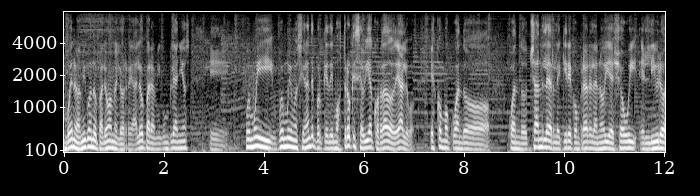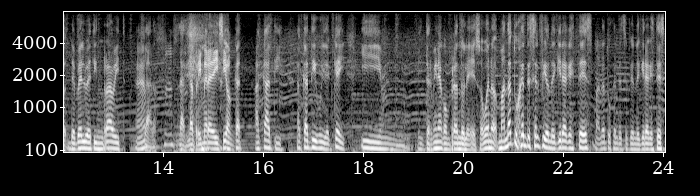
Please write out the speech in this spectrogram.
Bueno, a mí cuando Paloma me lo regaló para mi cumpleaños, eh, fue, muy, fue muy emocionante porque demostró que se había acordado de algo. Es como cuando, cuando Chandler le quiere comprar a la novia de Joey el libro de Velveteen Rabbit. ¿eh? Claro. La, la primera edición. Ca- a Katy, a Katy Kay y, mm, y termina comprándole eso. Bueno, manda tu gente selfie donde quiera que estés, manda tu gente selfie donde quiera que estés,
